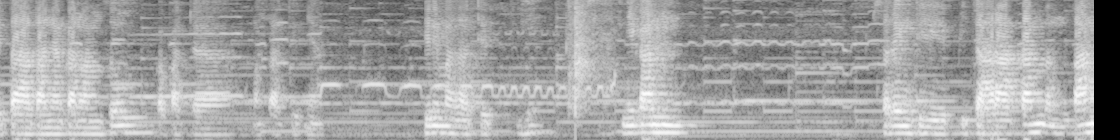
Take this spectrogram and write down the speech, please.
Kita tanyakan langsung kepada Mas Aditnya. Ini Mas Adit. Ini kan sering dibicarakan tentang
